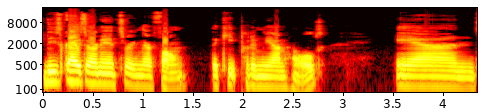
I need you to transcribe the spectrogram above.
these guys aren't answering their phone. They keep putting me on hold. And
